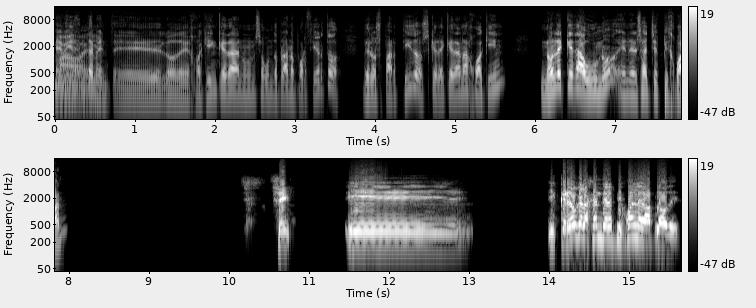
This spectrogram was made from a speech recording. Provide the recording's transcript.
evidentemente, eh, lo de Joaquín queda en un segundo plano. Por cierto, de los partidos que le quedan a Joaquín, ¿no le queda uno en el Sánchez Pizjuán? sí. Y, y creo que la gente del Pijuán le va a aplaudir.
